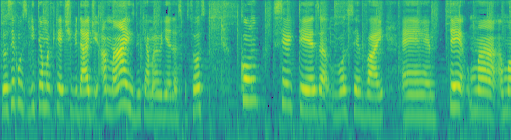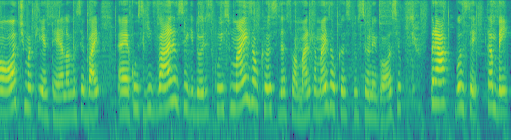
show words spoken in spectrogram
Você conseguir ter uma criatividade a mais do que a maioria das pessoas, com certeza você vai é, ter uma, uma ótima clientela, você vai é, conseguir vários seguidores, com isso mais alcance da sua marca, mais alcance do seu negócio, para você também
